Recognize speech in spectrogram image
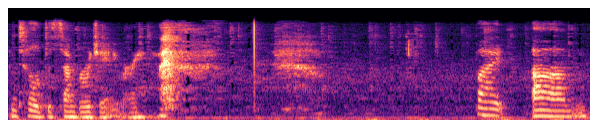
until December, or January. but um,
